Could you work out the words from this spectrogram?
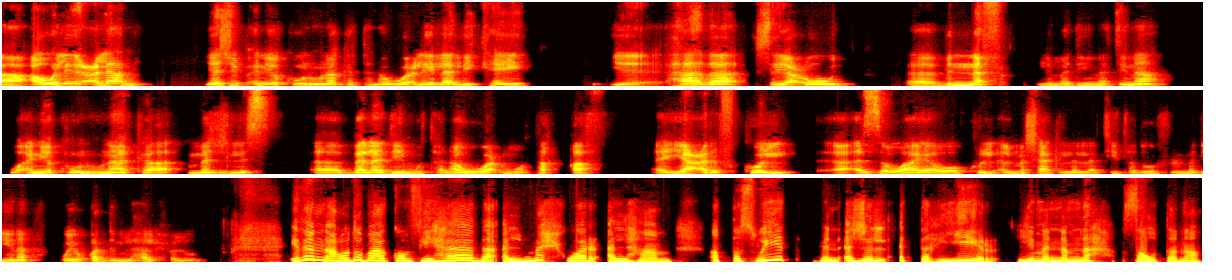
أو الإعلامي. يجب أن يكون هناك تنوع ليلى لكي هذا سيعود بالنفع لمدينتنا وأن يكون هناك مجلس بلدي متنوع مثقف يعرف كل الزوايا وكل المشاكل التي تدور في المدينة ويقدم لها الحلول. إذا أعود معكم في هذا المحور الهام التصويت من أجل التغيير لمن نمنح صوتنا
